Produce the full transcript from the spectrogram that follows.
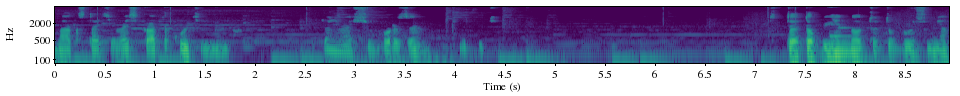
Да кстати войска атакуйте на них то они вообще борзые. Это блин ну тут будешь меня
